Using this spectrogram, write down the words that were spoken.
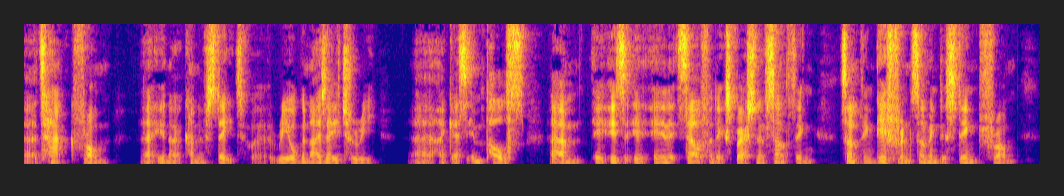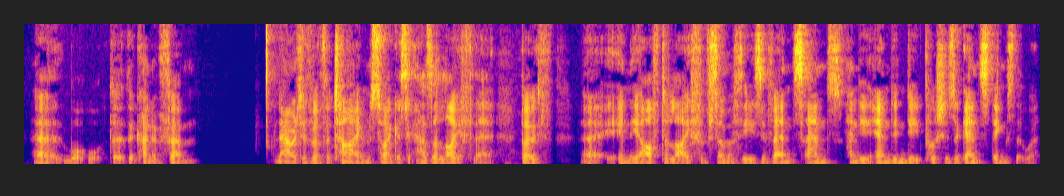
uh, attack from, uh, you know, kind of state uh, reorganizatory, uh, I guess, impulse. Um, is in itself an expression of something, something different, something distinct from uh, what, what the, the, kind of um, narrative of the time. So I guess it has a life there, both in the afterlife of some of these events, and and and indeed pushes against things that were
